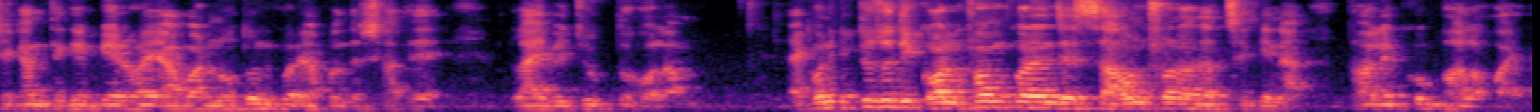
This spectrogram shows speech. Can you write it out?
সেখান থেকে বের হয়ে আবার নতুন করে আপনাদের সাথে লাইভে যুক্ত হলাম। এখন একটু যদি কনফার্ম করেন যে সাউন্ড শোনা যাচ্ছে কিনা, তাহলে খুব ভালো হয়।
